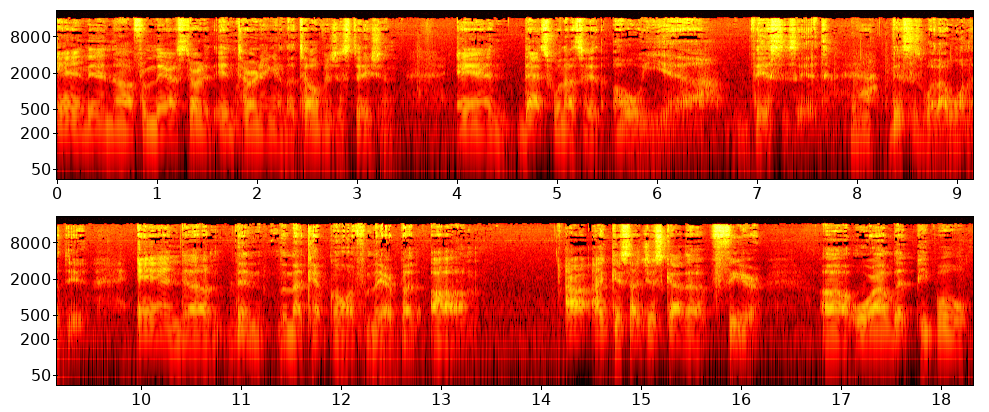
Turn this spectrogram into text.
and then uh, from there I started interning in the television station, and that's when I said, "Oh yeah, this is it. Yeah. This is what I want to do." And um, then then I kept going from there. But um, I, I, guess I just got a fear, uh, or I let people.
